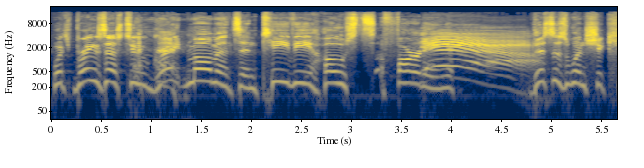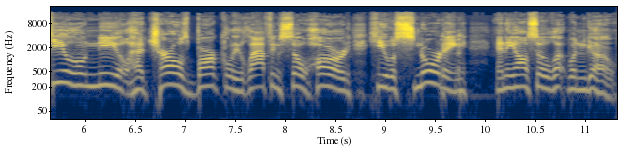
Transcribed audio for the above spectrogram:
Which brings us to great moments in TV hosts farting. Yeah. This is when Shaquille O'Neal had Charles Barkley laughing so hard he was snorting, and he also let one go.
